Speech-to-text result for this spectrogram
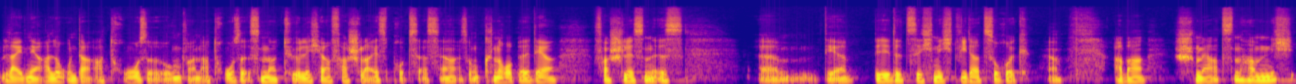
leiden ja alle unter Arthrose irgendwann. Arthrose ist ein natürlicher Verschleißprozess. Ja, also ein Knorpel, der verschlissen ist, ähm, der bildet sich nicht wieder zurück. Ja. Aber Schmerzen haben nicht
